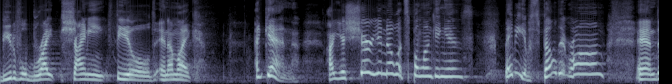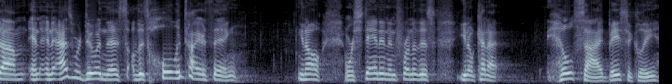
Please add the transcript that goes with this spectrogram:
beautiful, bright, shiny field, and I'm like, again, are you sure you know what spelunking is? Maybe you've spelled it wrong. And, um, and, and as we're doing this, this whole entire thing, you know, and we're standing in front of this, you know, kind of hillside, basically,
